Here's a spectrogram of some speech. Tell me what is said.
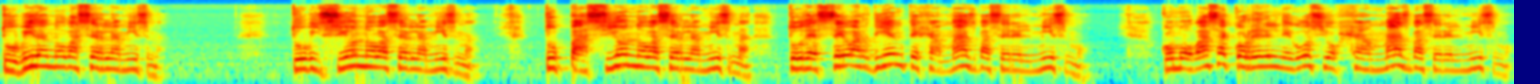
Tu vida no va a ser la misma. Tu visión no va a ser la misma. Tu pasión no va a ser la misma. Tu deseo ardiente jamás va a ser el mismo. Como vas a correr el negocio jamás va a ser el mismo.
